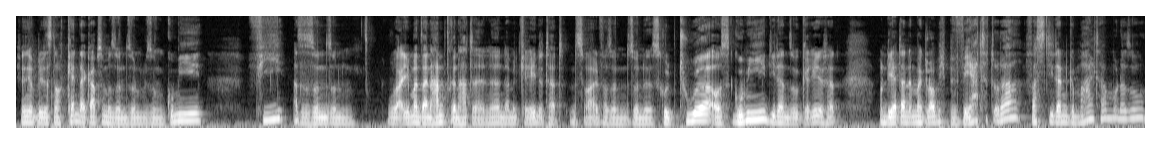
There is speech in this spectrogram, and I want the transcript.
Ich weiß nicht, ob ihr das noch kennt. Da gab es immer so ein, so ein, so ein Gummivieh. Also so ein, so ein, wo jemand seine Hand drin hatte ne, und damit geredet hat. Und es war einfach so, ein, so eine Skulptur aus Gummi, die dann so geredet hat. Und die hat dann immer, glaube ich, bewertet, oder? Was die dann gemalt haben oder so?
